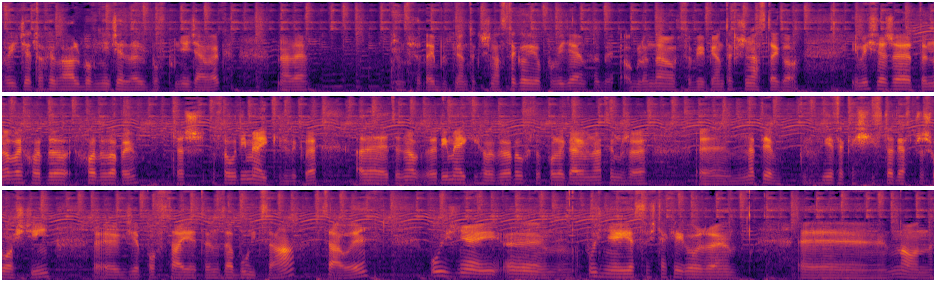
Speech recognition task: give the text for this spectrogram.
Wyjdzie to chyba albo w niedzielę, albo w poniedziałek, no ale wczoraj był piątek 13 i opowiedziałem sobie, oglądałem sobie piątek 13 i myślę, że te nowe horror, horrory, też to są remake'i zwykle, ale te nowe remake'i horrorów to polegają na tym, że e, najpierw jest jakaś historia z przeszłości, e, gdzie powstaje ten zabójca cały, później, e, później jest coś takiego, że no on,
